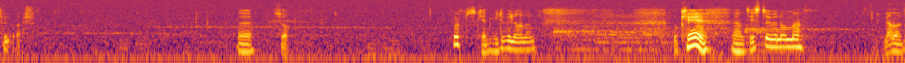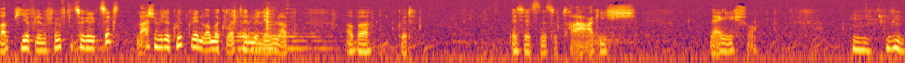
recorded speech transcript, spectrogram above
für den Arsch. Äh, so. Hm, das geht wieder beieinander. Okay, wir haben das da übernommen. Wir haben einen Vampir auf Level 5 dazu gekriegt. Siehst, war schon wieder gut gewesen, wenn wir gewartet mit Level Up. Aber gut. Ist jetzt nicht so tragisch. Nein, eigentlich schon. Hm,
